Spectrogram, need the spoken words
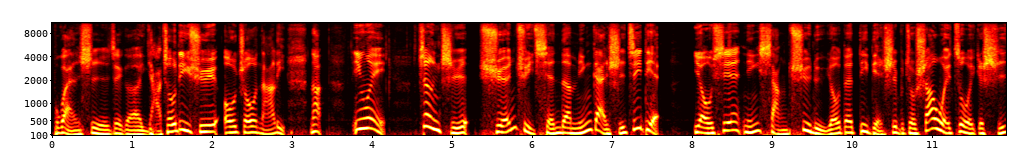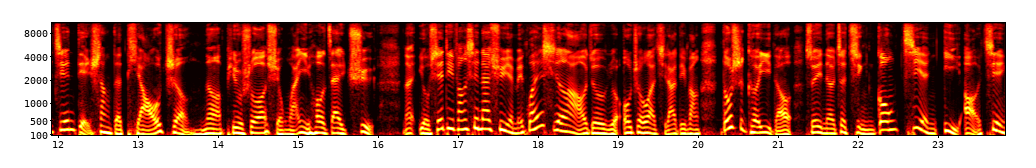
不管是这个亚洲地区、欧洲哪里，那因为正值选举前的敏感时机点。有些您想去旅游的地点，是不是就稍微做一个时间点上的调整呢？譬如说选完以后再去，那有些地方现在去也没关系啦，就欧洲啊，其他地方都是可以的哦。所以呢，这仅供建议哦，建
